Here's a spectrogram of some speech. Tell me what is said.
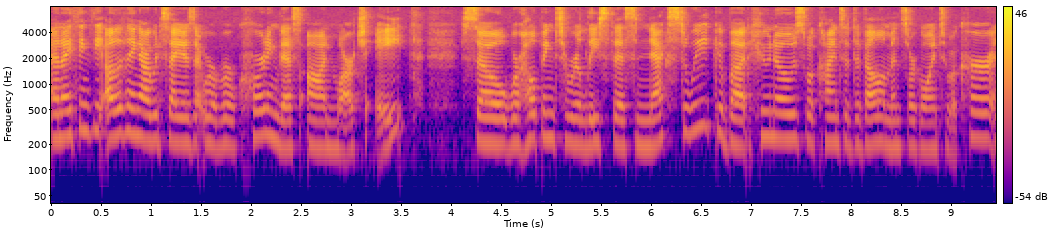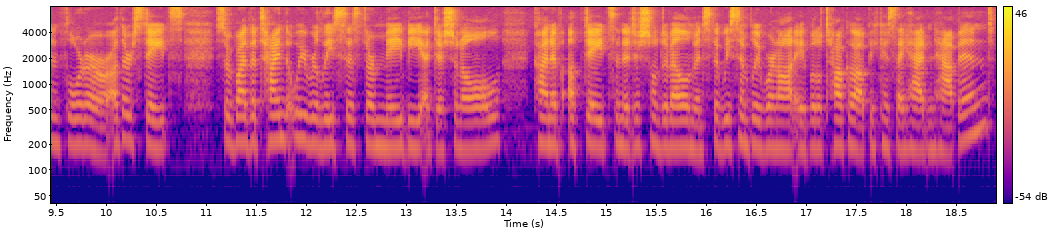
And I think the other thing I would say is that we're recording this on March 8th. So we're hoping to release this next week, but who knows what kinds of developments are going to occur in Florida or other states. So by the time that we release this, there may be additional kind of updates and additional developments that we simply were not able to talk about because they hadn't happened.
